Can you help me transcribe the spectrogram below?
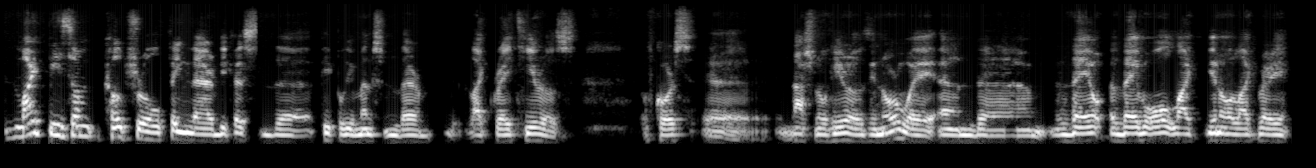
Might be some cultural thing there because the people you mentioned they're like great heroes of course uh, national heroes in norway and um, they they've all like you know like very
